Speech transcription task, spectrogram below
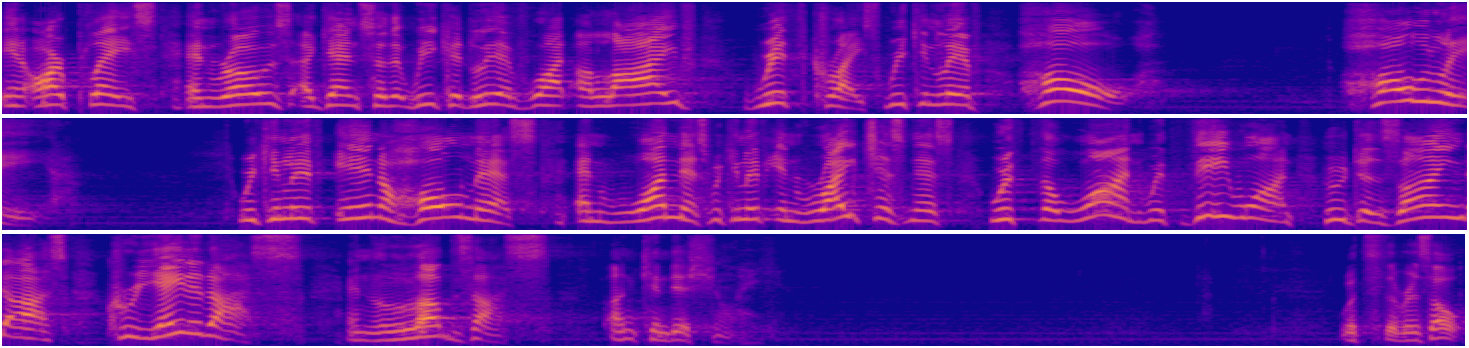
in our place and rose again so that we could live what? Alive with Christ. We can live whole, holy. We can live in wholeness and oneness. We can live in righteousness with the one, with the one who designed us, created us, and loves us unconditionally. What's the result?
